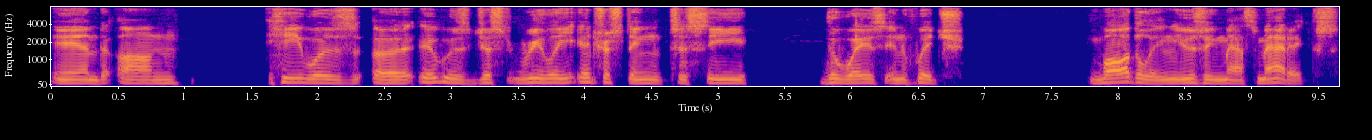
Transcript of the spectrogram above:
And um, he was, uh, it was just really interesting to see the ways in which modeling using mathematics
